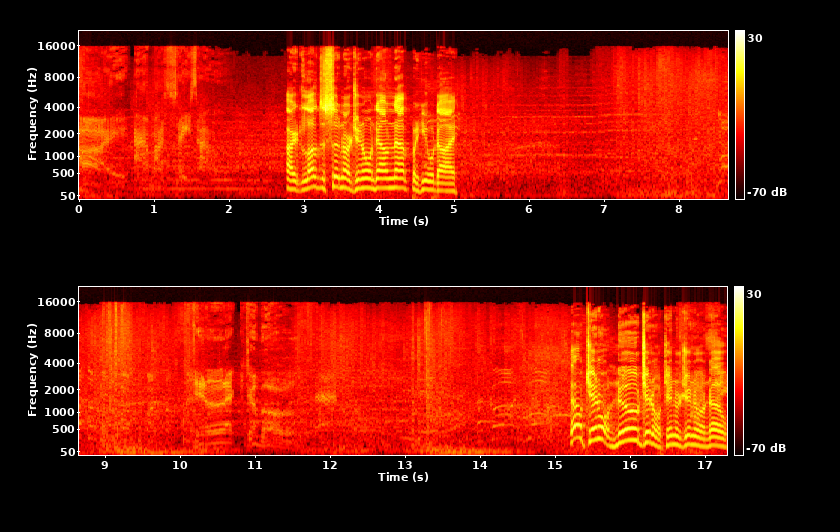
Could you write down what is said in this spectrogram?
I am Azazel. I'd love to send our general down in that, but he will die. Delectable. No, general, no, general, general, general, no.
